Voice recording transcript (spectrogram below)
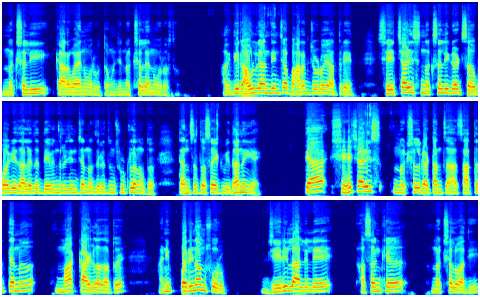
नक्षली कारवायांवर होतं म्हणजे नक्षल्यांवर होतं अगदी राहुल गांधींच्या भारत जोडो यात्रेत शेहेचाळीस नक्षली गट सहभागी झाले तर देवेंद्रजींच्या नजरेतून सुटलं नव्हतं. त्यांचं तसं एक विधानही आहे. त्या शेहेचाळीस नक्षल गटांचा सातत्यानं माग काढला जातोय आणि परिणामस्वरूप जेरीला आलेले असंख्य नक्षलवादी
